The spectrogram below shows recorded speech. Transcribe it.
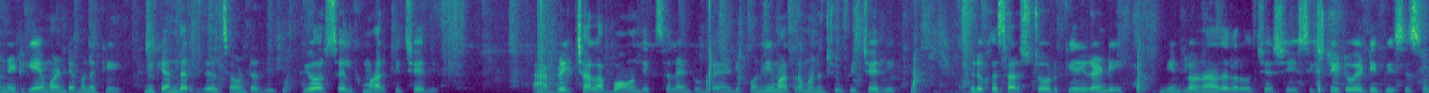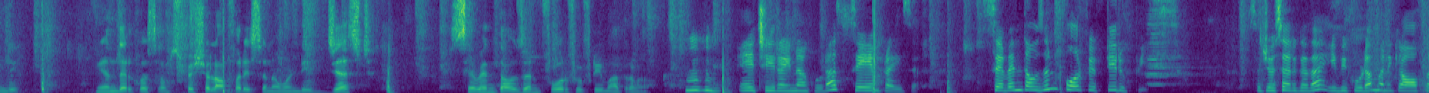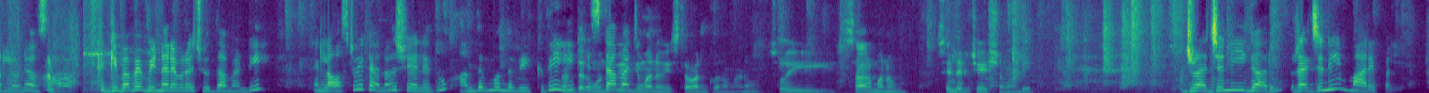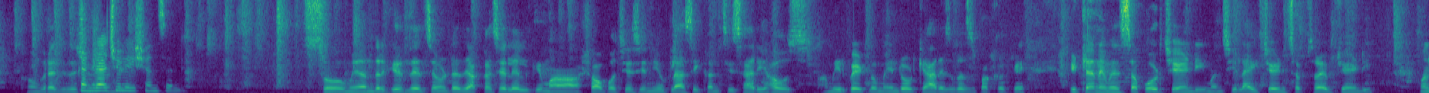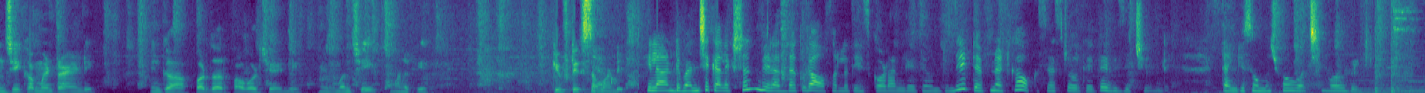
అన్నిటికీ ఏమంటే మనకి మీకు అందరికీ తెలిసే ఉంటుంది. ప్యూర్ సిల్క్ మార్క్ ఇచ్చేది. ఫ్యాబ్రిక్ చాలా బాగుంది ఎక్సలెంట్ ఉంటాయండి. కొన్ని మాత్రం మనం చూపించేది. మీరు ఒకసారి స్టోర్కి రండి. దీంట్లో నా దగ్గర వచ్చేసి సిక్స్టీ టు ఎయిటీ పీసెస్ ఉంది. మీ అందరి కోసం స్పెషల్ ఆఫర్ ఇస్తున్నామండి. Just seven thousand four fifty మాత్రమే. ఏ చీర అయినా కూడా same price. Seven thousand four fifty rupees. So చూసారు కదా ఇవి కూడా మనకి ఆఫర్లోనే వస్తుంది గివ్ అవే విన్నర్ ఎవరో చూద్దామండి. అండ్ లాస్ట్ వీక్ అనౌన్స్ చేయలేదు. అంతకు ముందు వీక్ది అంతకుముందు ఇస్తామని మనం ఇస్తాం అనుకున్నాం మేడం. సో ఈ సార్ మనం సెలెక్ట్ చేసామండి రజనీ గారు రజనీ మారేపల్లి. కంగ్రాచులేషన్ కంగ్రాచులేషన్స్ అండి. సో మీ అందరికీ తెలిసే ఉంటుంది అక్క చెల్లెలకి మా షాప్ వచ్చేసి new classic Kanchi sari house అమీర్పేట్లో main road carriage bus పక్కకి. ఇట్లానే మీరు సపోర్ట్ చేయండి మంచి లైక్ చేయండి సబ్స్క్రైబ్ చేయండి మంచి కమెంట్ రాయండి ఇంకా ఫర్దర్ ఫార్వర్డ్ చేయండి. మీకు మంచి మనకి గిఫ్ట్ ఇస్తామండి. ఇలాంటి మంచి కలెక్షన్ మీరంతా కూడా ఆఫర్లో తీసుకోవడానికి అయితే ఉంటుంది డెఫినెట్గా ఒకసారి స్టోర్కి అయితే విజిట్ చేయండి. Thank you so much for watching our video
